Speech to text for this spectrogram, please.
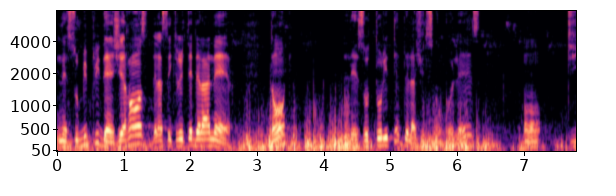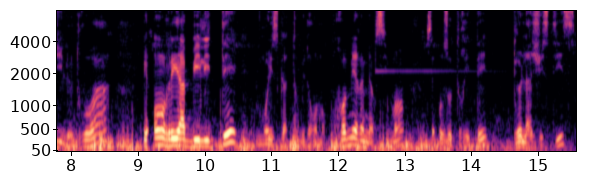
ne subit plus d'ingérence de la sécurité de la NER. Donc, les autorités de la justice congolaise ont et ont réhabilité Moïse Katumbi. Donc, mon premier remerciement, c'est aux autorités de la justice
